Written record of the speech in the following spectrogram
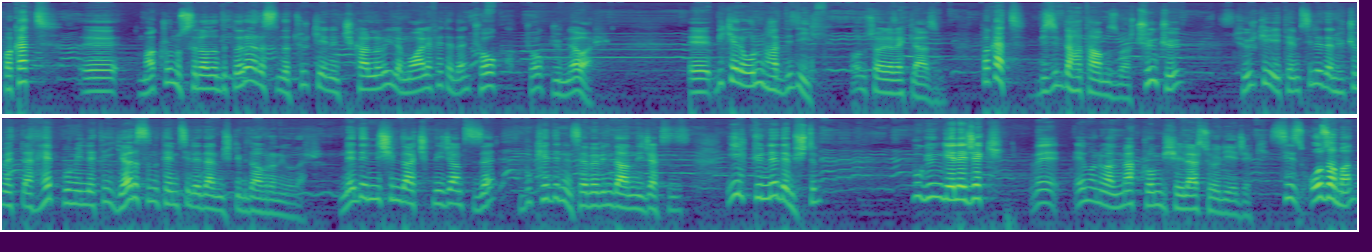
Fakat e, Macron'un sıraladıkları arasında Türkiye'nin çıkarlarıyla muhalefet eden çok çok cümle var. E, bir kere onun haddi değil. Onu söylemek lazım. Fakat bizim de hatamız var. Çünkü Türkiye'yi temsil eden hükümetler hep bu milletin yarısını temsil edermiş gibi davranıyorlar. Nedenini şimdi açıklayacağım size. Bu kedinin sebebini de anlayacaksınız. İlk gün ne demiştim? Bugün gelecek ve Emmanuel Macron bir şeyler söyleyecek. Siz o zaman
